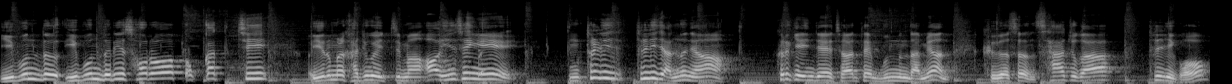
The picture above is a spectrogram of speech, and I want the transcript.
이분들 이분들이 서로 똑같이 이름을 가지고 있지만 아 인생이 음, 틀리 틀리지 않느냐 그렇게 이제 저한테 묻는다면 그것은 사주가 틀리고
